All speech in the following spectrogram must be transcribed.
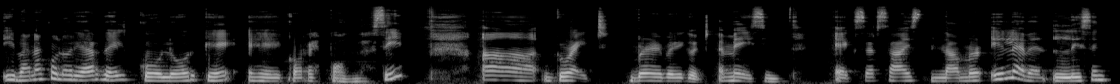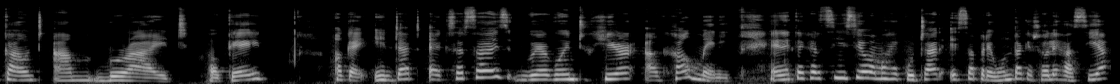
y van a colorear del color que eh, corresponda, ¿sí? Uh, great, very, very good, amazing. Exercise number 11, listen, count, and write, okay? Okay, in that exercise we are going to hear how many. En este ejercicio vamos a escuchar esa pregunta que yo les hacía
